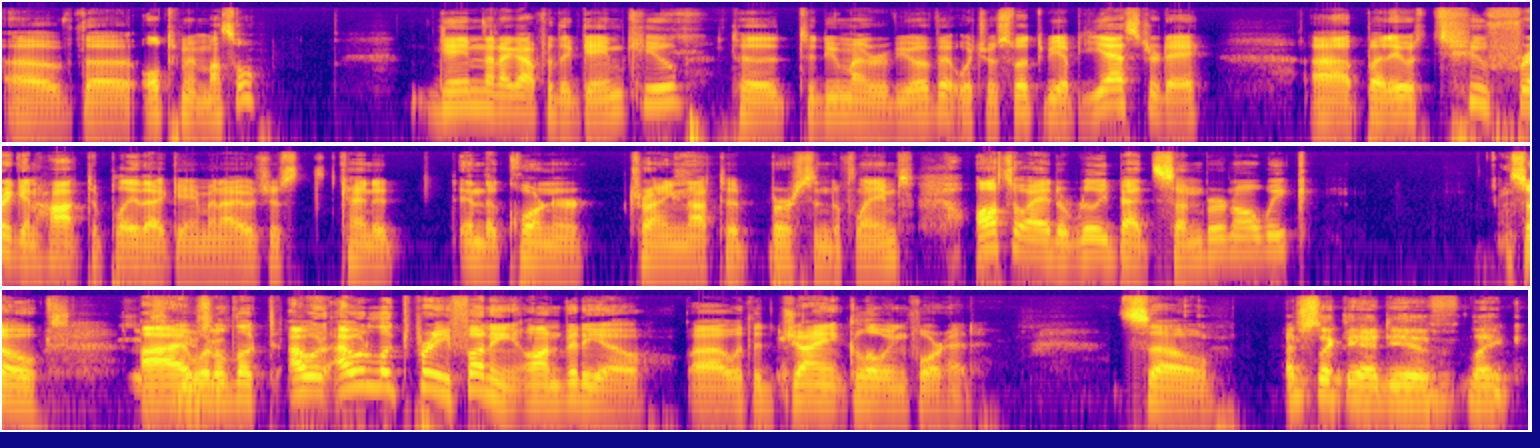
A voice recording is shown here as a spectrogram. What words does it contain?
of the Ultimate Muscle game that I got for the GameCube to to do my review of it, which was supposed to be up yesterday. Uh, but it was too friggin' hot to play that game, and I was just kind of in the corner trying not to burst into flames. Also, I had a really bad sunburn all week, so I would have looked. I would. I would have looked pretty funny on video uh, with a giant glowing forehead. So I just like the idea of like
